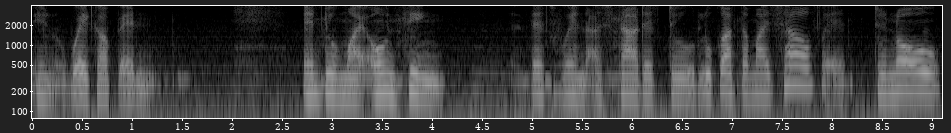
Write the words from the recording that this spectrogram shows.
you know, wake up and and do my own thing that's when I started to look after myself and to know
